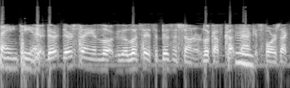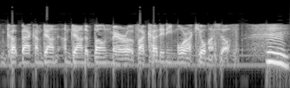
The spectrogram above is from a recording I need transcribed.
saying to you? Yeah, they're they're saying, look, let's say it's a business owner. Look, I've cut Mm. back as far as I can cut back. I'm down I'm down to bone marrow. If I cut any more, I kill myself. Mm.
